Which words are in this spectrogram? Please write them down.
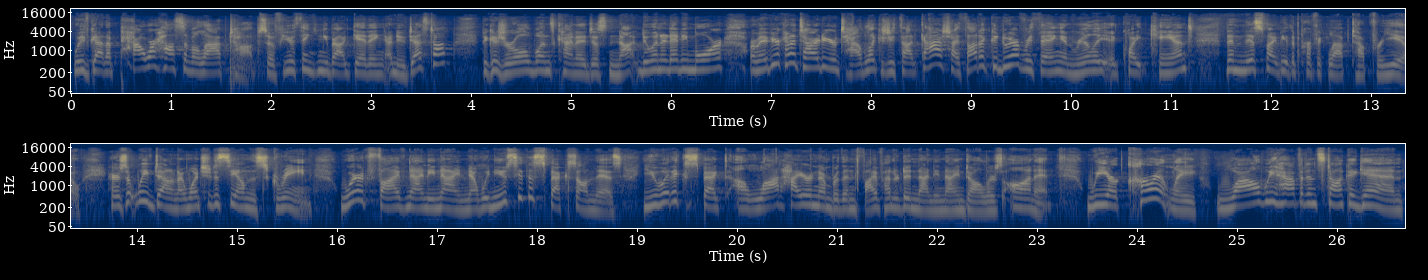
We've got a powerhouse of a laptop, so if you're thinking about getting a new desktop because your old one's kind of just not doing it anymore, or maybe you're kind of tired of your tablet because you thought, gosh, I thought it could do everything, and really it quite can't, then this might be the perfect laptop for you. Here's what we've done, and I want you to see on the screen. We're at 599. Now, when you see the specs on this, you would expect a lot higher number than $599 on it. We are currently, while we have it in stock again,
